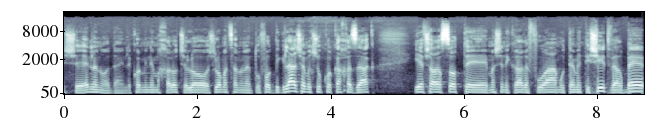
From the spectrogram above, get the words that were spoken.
ושאין לנו עדיין, לכל מיני מחלות שלא, שלא מצאנו להן תרופות, בגלל שהמחשוב כל כך חזק, יהיה אפשר לעשות אה, מה שנקרא רפואה מותאמת אישית, והרבה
